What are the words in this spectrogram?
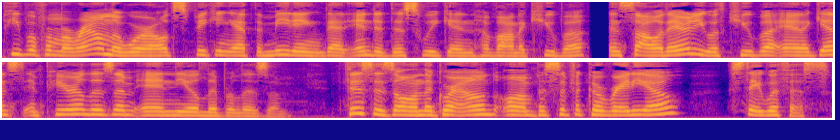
people from around the world speaking at the meeting that ended this week in Havana, Cuba, in solidarity with Cuba and against imperialism and neoliberalism. This is On the Ground on Pacifica Radio. Stay with us.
